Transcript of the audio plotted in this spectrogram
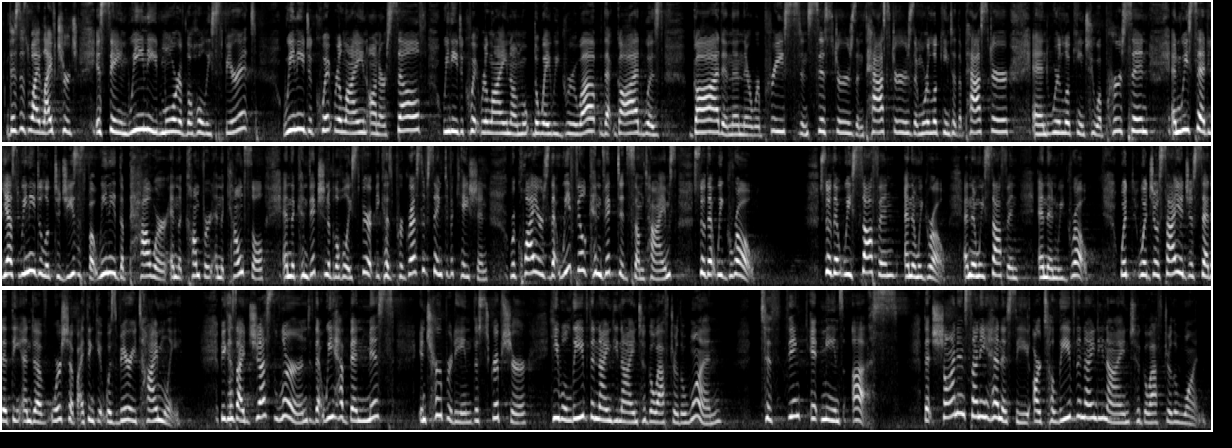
This is why Life Church is saying we need more of the Holy Spirit we need to quit relying on ourselves. We need to quit relying on the way we grew up, that God was God, and then there were priests and sisters and pastors, and we're looking to the pastor and we're looking to a person. And we said, yes, we need to look to Jesus, but we need the power and the comfort and the counsel and the conviction of the Holy Spirit because progressive sanctification requires that we feel convicted sometimes so that we grow so that we soften and then we grow, and then we soften and then we grow. What, what Josiah just said at the end of worship, I think it was very timely because I just learned that we have been misinterpreting the scripture, He will leave the 99 to go after the one, to think it means us. That Sean and Sonny Hennessy are to leave the 99 to go after the one.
